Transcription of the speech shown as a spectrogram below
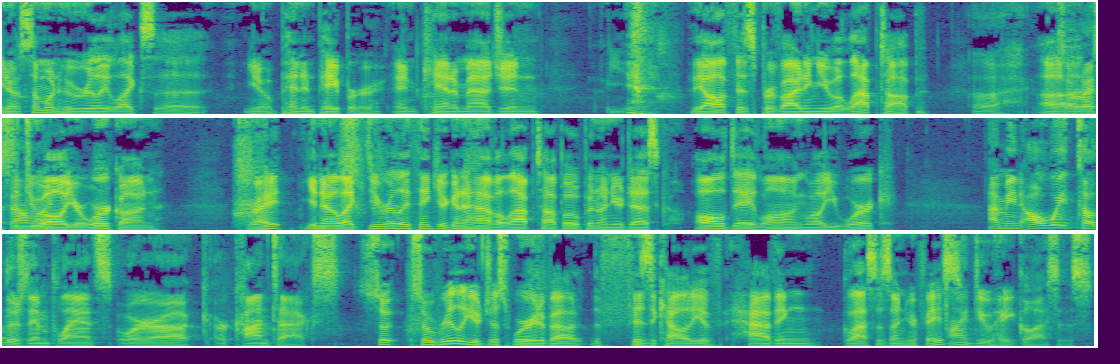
you know someone who really likes uh, you know pen and paper and can't imagine the office providing you a laptop uh, uh, that what I to do like? all your work on, right? you know, like, do you really think you're going to have a laptop open on your desk all day long while you work? I mean, I'll wait till there's implants or uh, or contacts. So, so really, you're just worried about the physicality of having glasses on your face. I do hate glasses.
